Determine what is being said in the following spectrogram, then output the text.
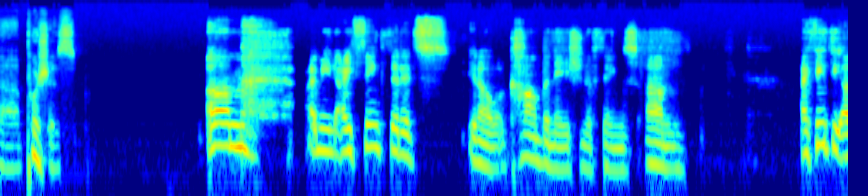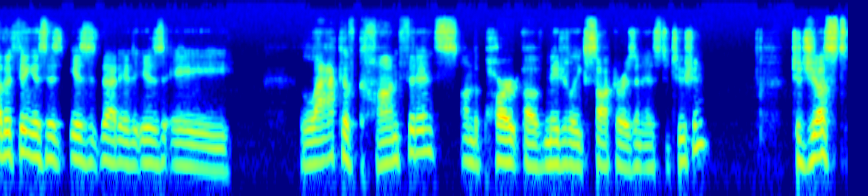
uh, pushes? Um, I mean, I think that it's you know a combination of things. Um, I think the other thing is is is that it is a lack of confidence on the part of Major League Soccer as an institution to just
